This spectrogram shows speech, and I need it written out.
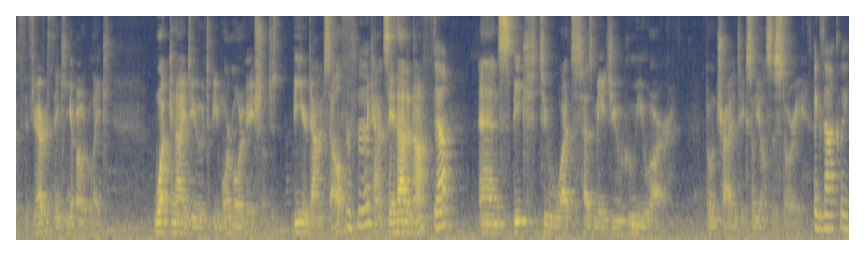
if, if you're ever thinking about like what can I do to be more motivational, just be your damn self. I mm-hmm. can't say that enough. Yeah. And speak to what has made you who you are. Don't try and take somebody else's story. Exactly.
